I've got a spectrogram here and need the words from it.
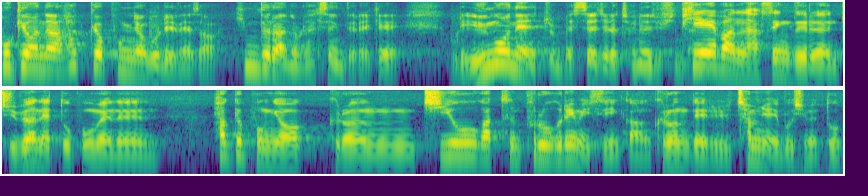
혹여나 학교 폭력으로 인해서 힘들어하는 우리 학생들에게 우리 응원의 좀 메시지를 전해 주신다. 피해받는 학생들은 주변에 또 보면은 학교 폭력 그런 치유 같은 프로그램이 있으니까 그런 데를 참여해 보시면 또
